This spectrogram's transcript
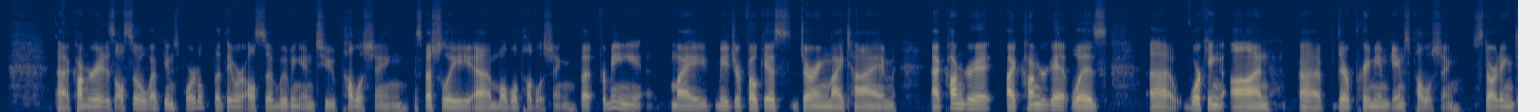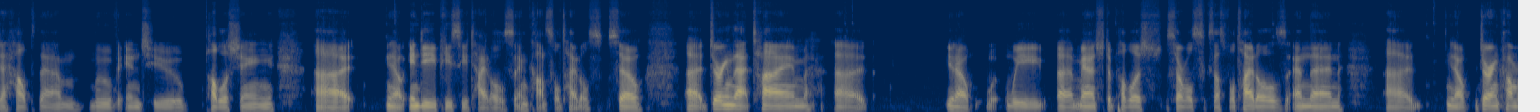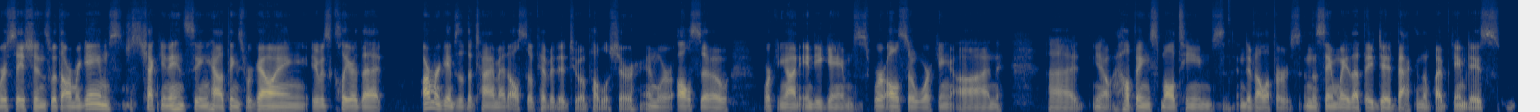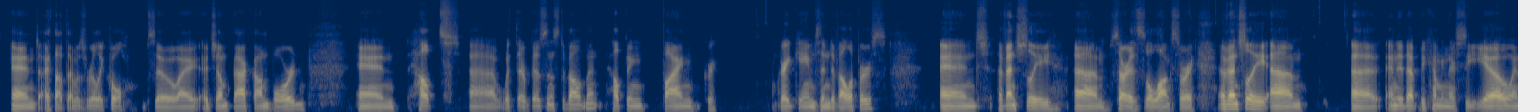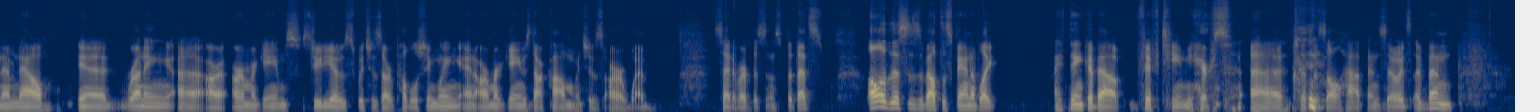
Uh, Kongregate is also a web games portal, but they were also moving into publishing, especially uh, mobile publishing. But for me, my major focus during my time at Kongregate, at Kongregate was uh, working on uh, their premium games publishing, starting to help them move into publishing, uh, you know, indie PC titles and console titles. So uh, during that time, uh, you know, w- we uh, managed to publish several successful titles, and then. you know, during conversations with Armor Games, just checking in, seeing how things were going, it was clear that Armor Games at the time had also pivoted to a publisher, and we're also working on indie games. We're also working on uh, you know, helping small teams and developers in the same way that they did back in the web game days. And I thought that was really cool. So I, I jumped back on board and helped uh, with their business development, helping find great, great games and developers. And eventually, um, sorry, this is a long story. Eventually, um, uh, ended up becoming their CEO, and I'm now uh, running uh, our Armor Games Studios, which is our publishing wing, and ArmorGames.com, which is our web side of our business. But that's all of this is about the span of like I think about 15 years uh, that this all happened. So it's I've been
